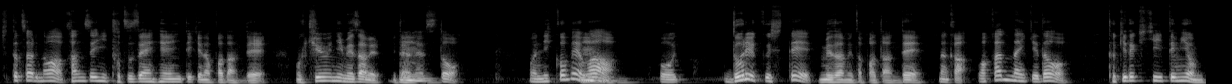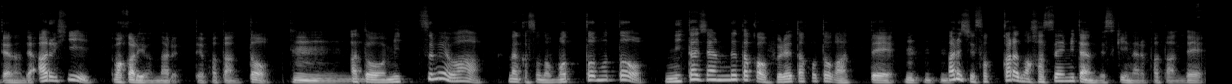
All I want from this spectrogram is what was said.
一つあるのは完全に突然変異的なパターンでもう急に目覚めるみたいなやつと、まあ、2個目うん。はこう努力して目覚めたパターンでなんか分かんないけど時々聞いてみようみたいなのである日分かるようになるっていうパターンとうん。あと3つ目はなんかそのもともと似たジャンルとかを触れたことがあってある種そっからの派生みたいなので好きになるパターンで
